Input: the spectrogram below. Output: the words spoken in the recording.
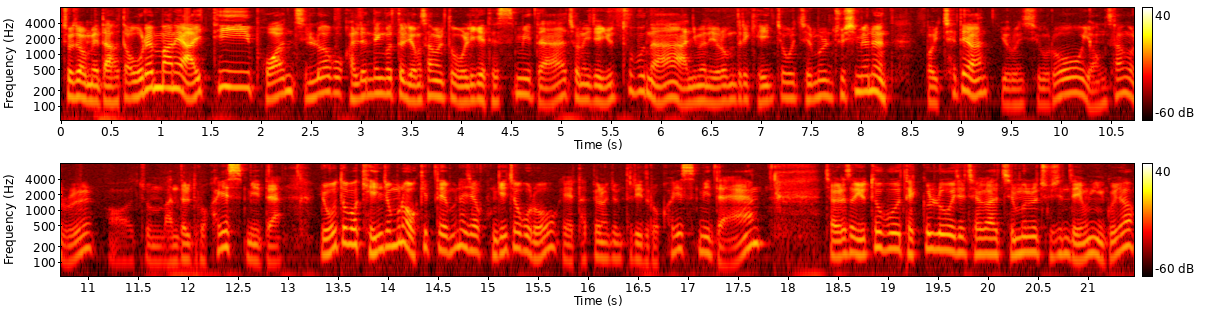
조정입니다. 또 오랜만에 IT 보안 진로하고 관련된 것들 영상을 또 올리게 됐습니다. 저는 이제 유튜브나 아니면 여러분들이 개인적으로 질문을 주시면은 뭐 최대한 이런 식으로 영상을 어, 좀 만들도록 하겠습니다 이것도 뭐 개인 정보는 없기 때문에 제가 공개적으로 예, 답변을 좀 드리도록 하겠습니다 자 그래서 유튜브 댓글로 이제 제가 질문을 주신 내용이고요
